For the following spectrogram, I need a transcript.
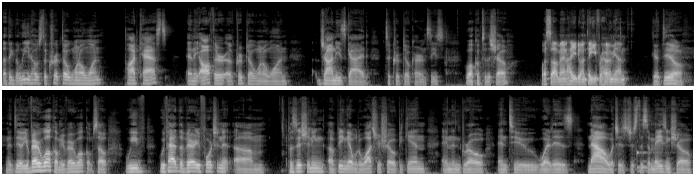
I think the lead host of Crypto 101 podcast, and the author of Crypto 101, Johnny's Guide to Cryptocurrencies. Welcome to the show. What's up, man? How you doing? Thank you for having me on. Good deal. Good deal. You're very welcome. You're very welcome. So we've we've had the very fortunate um, positioning of being able to watch your show begin and then grow into what it is now, which is just this amazing show.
